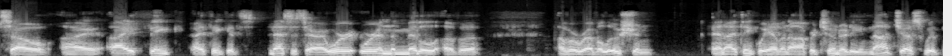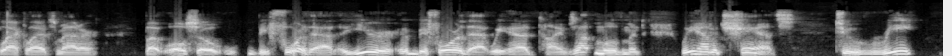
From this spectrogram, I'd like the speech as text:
So I I think I think it's necessary. We're we're in the middle of a of a revolution, and I think we have an opportunity not just with Black Lives Matter, but also before that, a year before that, we had Times Up movement. We have a chance to reframe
